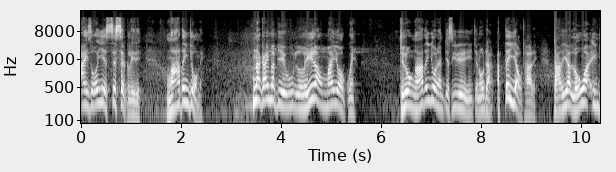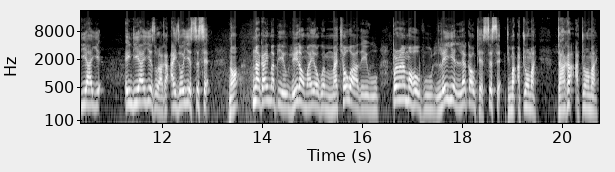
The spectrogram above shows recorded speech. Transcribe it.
အိုင်ဇောရဲ့စစ်ဆက်ကလေးတွေ9သိန်းကျော်မယ်နှစ်ကိုင်းမပြေဘူး4000မိုက်ရော့ကွင်းဒီလို9သိန်းကျော်တန်ပစ္စည်းလေးတွေကျွန်တော်တို့ဒါအသစ်ရောက်ထားတယ်ဒါတွေကလုံးဝအိန္ဒိယရဲ့အိန္ဒိယရဲ့ဆိုတာကအိုင်ဇောရဲ့စစ်ဆက် နော်နှစ်ကိုင်းမပြေဘူး4000မိုက်ရော့ကွင်းမချုပ်ရသေးဘူးပရမဟုတ်ဘူးလေးရလက်ကောက်တဲ့စစ်ဆက်ဒီမှာအတွန်းပိုင်းဒါကအတွန်းပိုင်း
